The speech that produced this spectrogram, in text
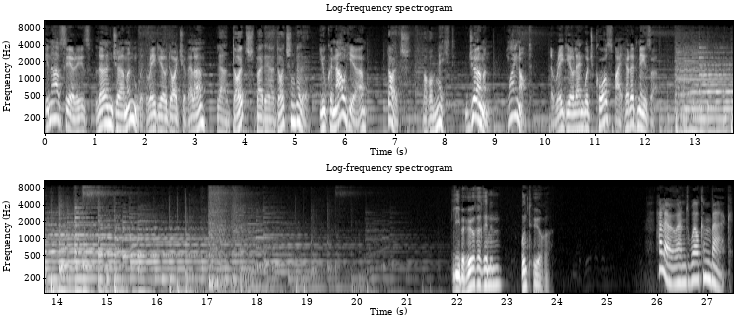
In our series Learn German with Radio Deutsche Welle, Lernt Deutsch bei der Deutschen Welle. you can now hear Deutsch, warum nicht? German, Why Not? A radio language course by Herrad Meese. Liebe Hörerinnen und Hörer. Hello and welcome back.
